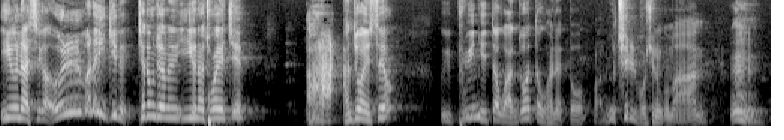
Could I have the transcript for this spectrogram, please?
이은하 씨가 얼마나 인기는. 최동자는 이은하 좋아했지? 아 안 좋아했어요? 부인이 있다고 안 좋았다고 하네 또. 아, 눈치를 보시는구만. 음.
